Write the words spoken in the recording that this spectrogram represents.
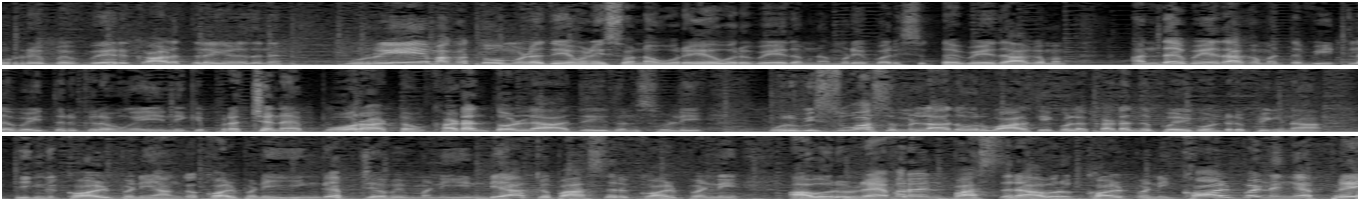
ஒரு வெவ்வேறு காலத்தில் எழுதின ஒரே மகத்துவம் உள்ள தேவனை சொன்ன ஒரே ஒரு வேதம் நம்முடைய பரிசுத்த வேதாகமம். அந்த வேதாகமத்தை வீட்டில் வைத்திருக்கிறவங்க இன்னைக்கு பிரச்சனை போராட்டம் கடன் தொல்லை அது இதுன்னு சொல்லி ஒரு விசுவாசம் இல்லாத ஒரு வாழ்க்கைக்குள்ள கடந்து போய் கொண்டிருப்பீங்கன்னா இங்க கால் பண்ணி அங்க கால் பண்ணி இங்க ஜபம் பண்ணி இந்தியாவுக்கு பாஸ்டருக்கு கால் பண்ணி அவரு ரெவரன் பாஸ்டர் அவருக்கு கால் பண்ணி கால் பண்ணுங்க ப்ரே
